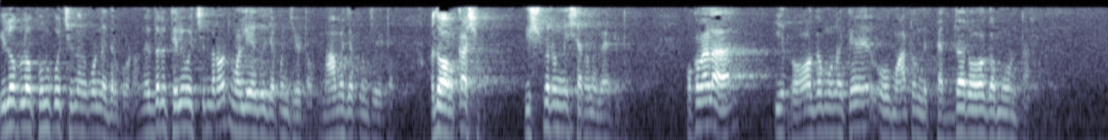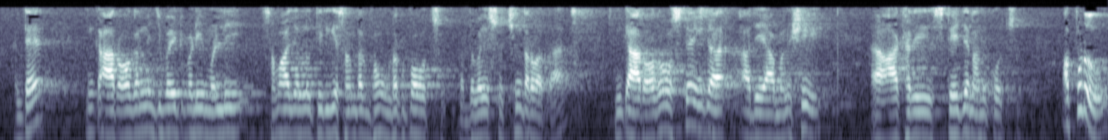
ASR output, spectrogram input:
ఈ లోపల కొనుక్కు వచ్చిందనుకోండి నిద్రపోవడం. నిద్ర తెలివి వచ్చిన తర్వాత మళ్ళీ ఏదో జపం చేయటం నామజపం చేయటం. అదో అవకాశం. ఈశ్వరుణ్ణి శరణ వేడటం ఒకవేళ ఈ రోగమునకే ఓ మాట ఉంది పెద్ద రోగము అంటారు. అంటే ఇంకా ఆ రోగం నుంచి బయటపడి మళ్ళీ సమాజంలో తిరిగే సందర్భం ఉండకపోవచ్చు. పెద్ద వయస్సు వచ్చిన తర్వాత ఇంకా ఆ రోగం వస్తే ఇంకా అది ఆ మనిషి ఆఖరి స్టేజ్ అని అనుకోవచ్చు. అప్పుడు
